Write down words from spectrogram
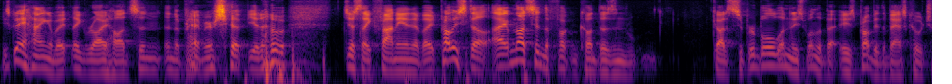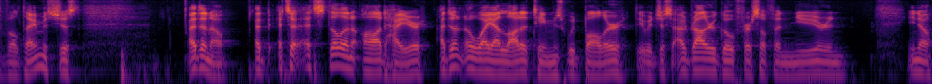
he's going to hang about like Roy Hodgson in the Premiership. You know, just like fanning about. Probably still. I'm not saying the fucking cunt doesn't got a Super Bowl one. He's one of the. Be- he's probably the best coach of all time. It's just, I don't know it's a, it's still an odd hire. I don't know why a lot of teams would bother. They would just I'd rather go for something new and you know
